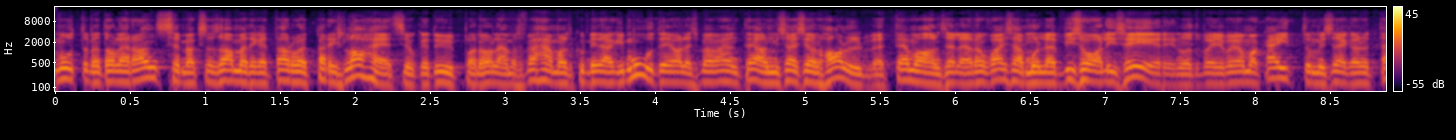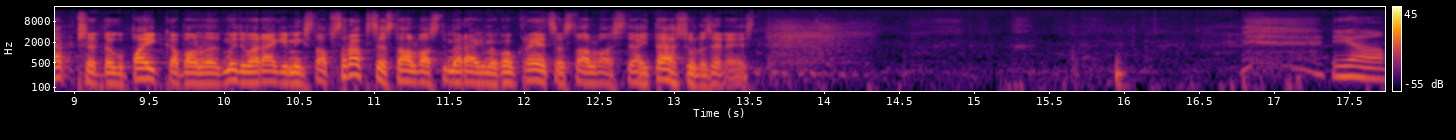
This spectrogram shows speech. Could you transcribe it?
muutume tolerantsemaks ja saame tegelikult aru, et päris lahe, et sihuke tüüp on olemas, vähemalt kui midagi muud ei ole, siis ma vähemalt tean, mis asi on halb, et tema on selle nagu asja mulle visualiseerinud või, või oma käitumisega nüüd täpselt nagu paika pannud, et muidu me räägime mingist abstraktsest halvast ja me räägime konkreetsest halvast ja aitäh sulle selle eest. ja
